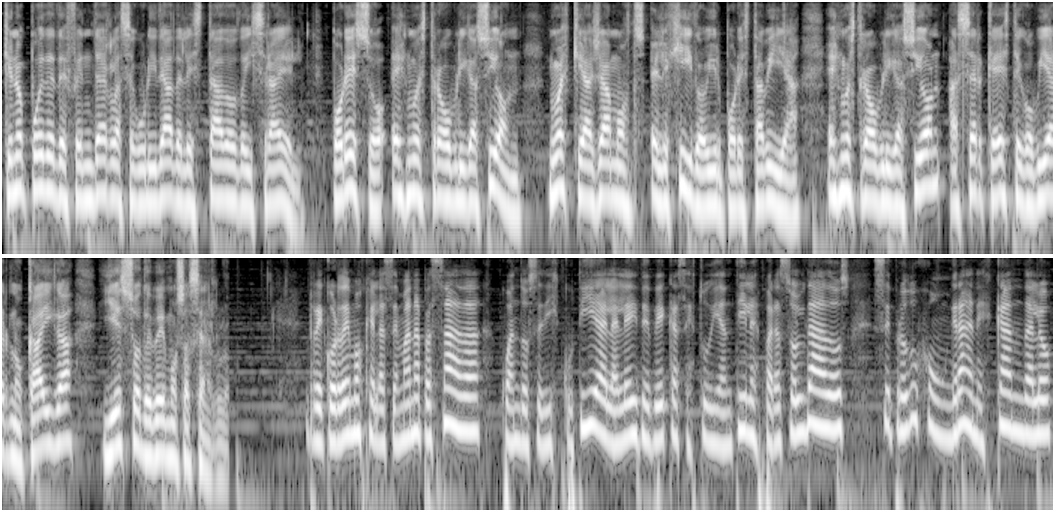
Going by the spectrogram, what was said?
que no puede defender la seguridad del Estado de Israel. Por eso es nuestra obligación, no es que hayamos elegido ir por esta vía, es nuestra obligación hacer que este gobierno caiga y eso debemos hacerlo. Recordemos que la semana pasada, cuando se discutía la ley de becas estudiantiles para soldados, se produjo un gran escándalo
